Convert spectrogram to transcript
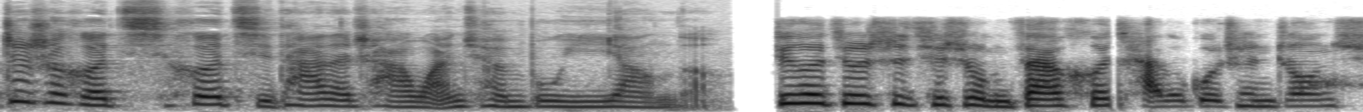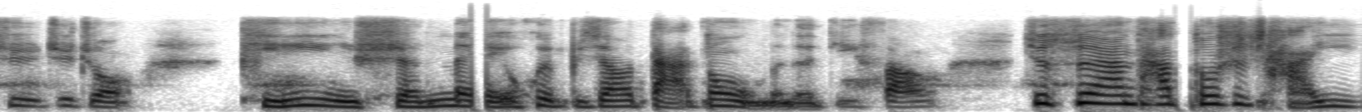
这是和其喝其他的茶完全不一样的。这个就是其实我们在喝茶的过程中去这种品饮审美会比较打动我们的地方。就虽然它都是茶叶，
